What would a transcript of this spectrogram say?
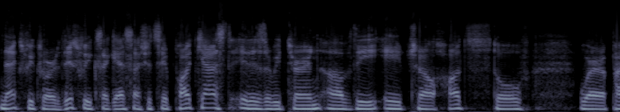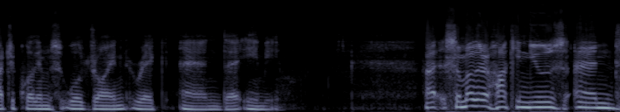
next week's or this week's, I guess I should say, podcast. It is a return of the AHL Hot Stove, where Patrick Williams will join Rick and uh, Amy. Uh, some other hockey news and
